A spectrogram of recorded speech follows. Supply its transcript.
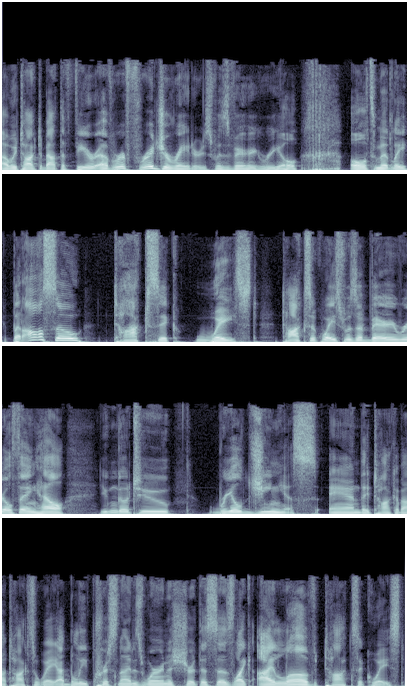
Uh, we talked about the fear of refrigerators was very real, ultimately, but also toxic waste. Toxic waste was a very real thing. Hell, you can go to Real Genius and they talk about toxic waste. I believe Chris Knight is wearing a shirt that says like I love toxic waste.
